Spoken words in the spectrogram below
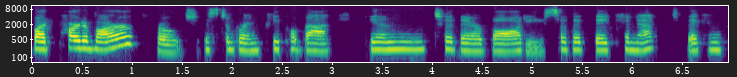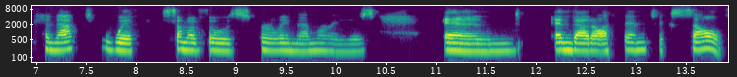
But part of our approach is to bring people back into their body so that they connect, they can connect with some of those early memories and and that authentic self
